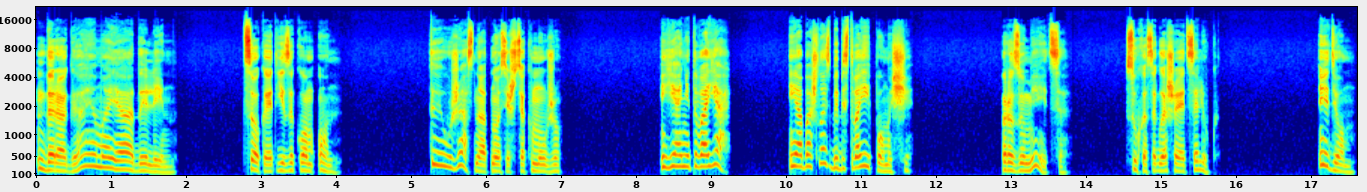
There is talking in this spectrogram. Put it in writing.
«Дорогая моя Аделин», — цокает языком он, — «ты ужасно относишься к мужу». «Я не твоя, и обошлась бы без твоей помощи», «Разумеется», — сухо соглашается Люк. Идем.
